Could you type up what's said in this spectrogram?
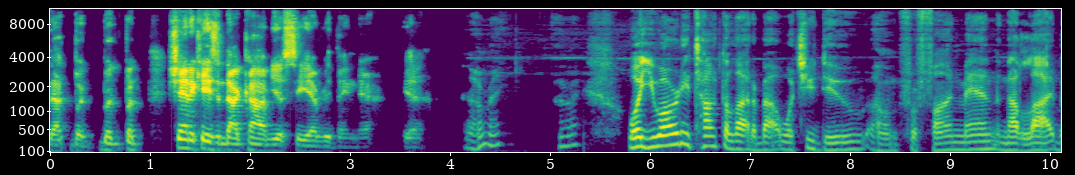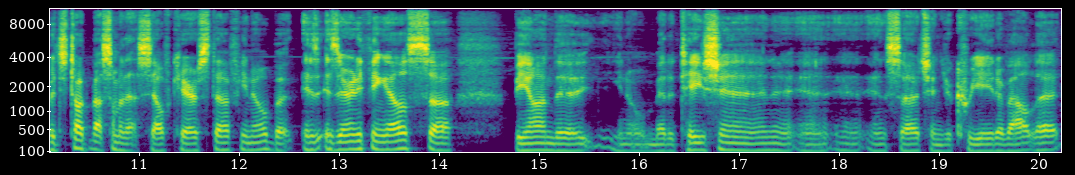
that. But but but ShannonCason.com, you'll see everything there. Yeah. All right. All right. Well, you already talked a lot about what you do um, for fun, man. Not a lot, but you talked about some of that self care stuff, you know. But is is there anything else uh, beyond the you know meditation and, and, and such, and your creative outlet?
